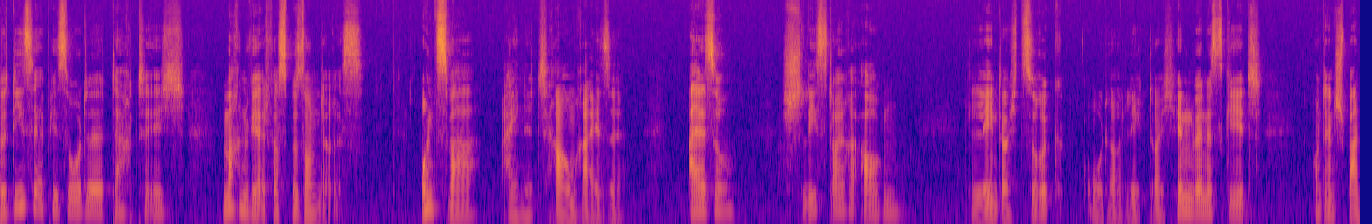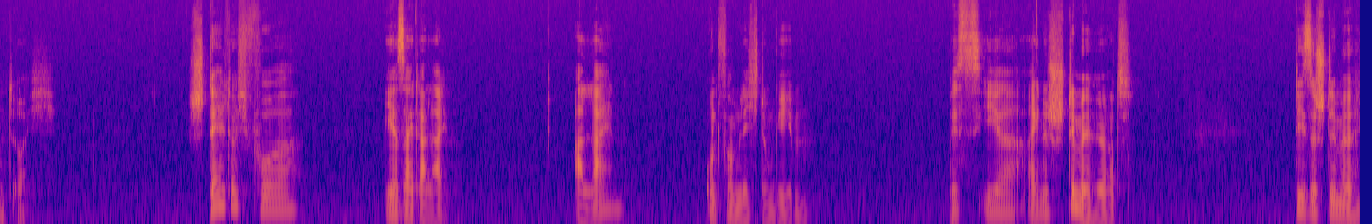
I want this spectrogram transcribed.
Für diese Episode dachte ich, machen wir etwas Besonderes. Und zwar eine Traumreise. Also, schließt eure Augen, lehnt euch zurück oder legt euch hin, wenn es geht, und entspannt euch. Stellt euch vor, ihr seid allein. Allein und vom Licht umgeben. Bis ihr eine Stimme hört. Diese Stimme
